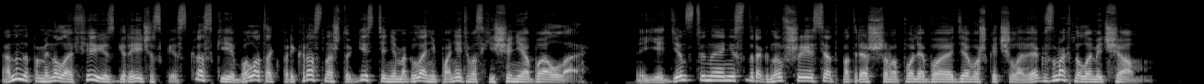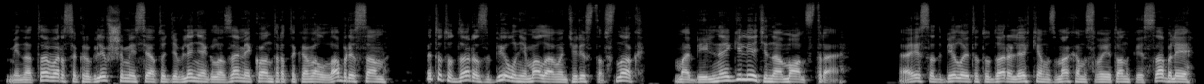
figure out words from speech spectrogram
она напоминала фею из героической сказки и была так прекрасна, что Гести не могла не понять восхищения Белла. Единственная не содрогнувшаяся от потрясшего поля боя девушка-человек взмахнула мечом. Минотавр с округлившимися от удивления глазами контратаковал Лабрисом. Этот удар сбил немало авантюристов с ног. Мобильная гильотина монстра. Айс отбила этот удар легким взмахом своей тонкой сабли,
